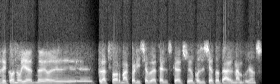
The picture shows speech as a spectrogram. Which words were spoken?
wykonuje e, Platforma, Koalicja Obywatelska czy opozycja totalna, mówiąc,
